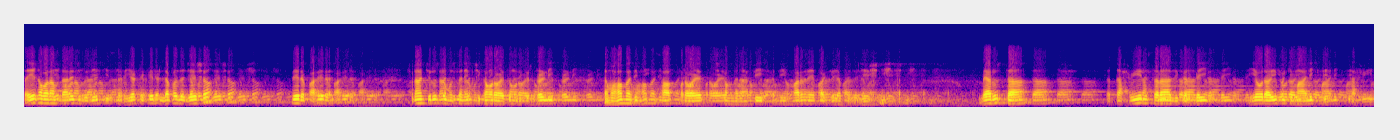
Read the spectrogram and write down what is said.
صحیح خبره هم داري چې په دې کې سریه ټکی د لفظ جیش ډیر پاره دی چنانچه روسته مستنیم چې کوم روایتونه ذکر کړلی د محمد بن اسحاق روایت کوم نافی ابي عمر نه پکې لفظ جیش نشته بیا روسته د تحویل سره ذکر کړي یو راوی په مالک دی تحویل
